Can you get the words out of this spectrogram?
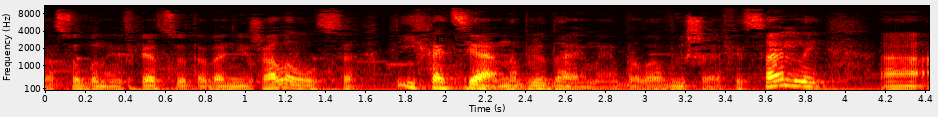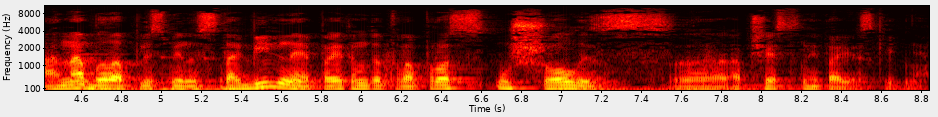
особо на инфляцию тогда не жаловался. И хотя наблюдаемая была выше официальной, а, она была плюс-минус стабильная, поэтому этот вопрос ушел из э, общественной повестки дня.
